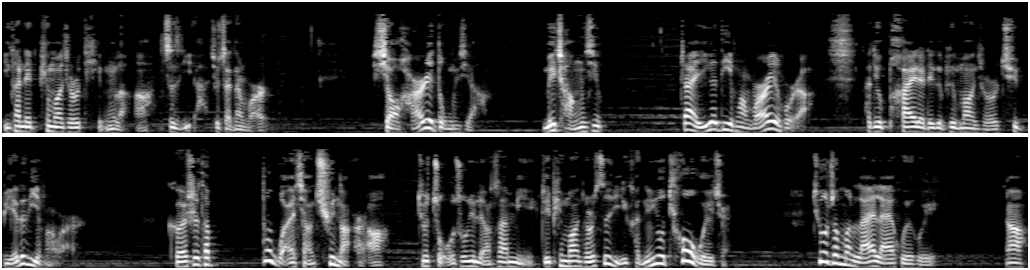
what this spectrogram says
一看这乒乓球停了啊，自己啊就在那玩。小孩这东西啊，没长性，在一个地方玩一会儿啊，他就拍着这个乒乓球去别的地方玩。可是他。不管想去哪儿啊，就走出去两三米，这乒乓球自己肯定又跳回去，就这么来来回回，啊。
